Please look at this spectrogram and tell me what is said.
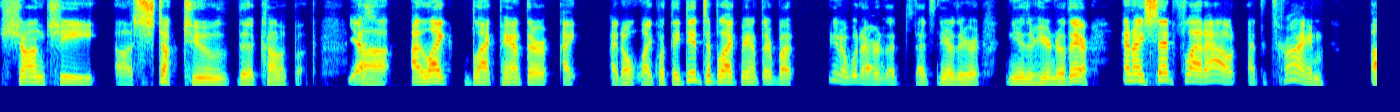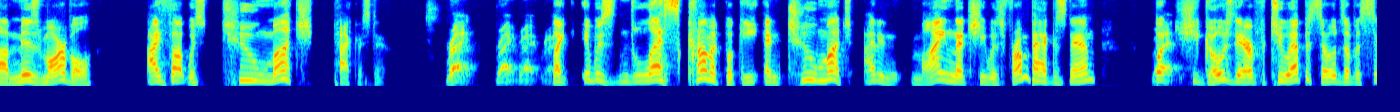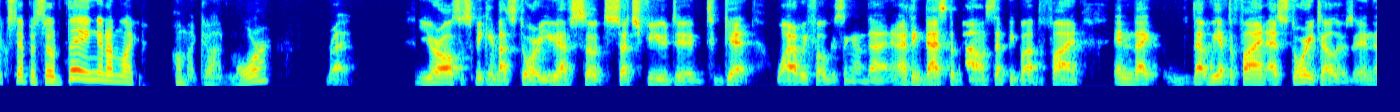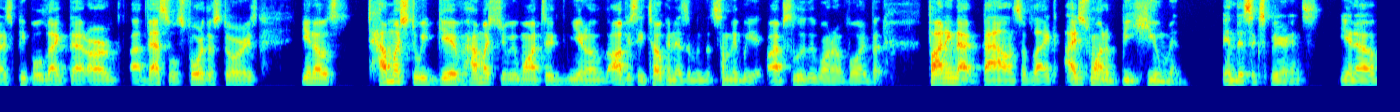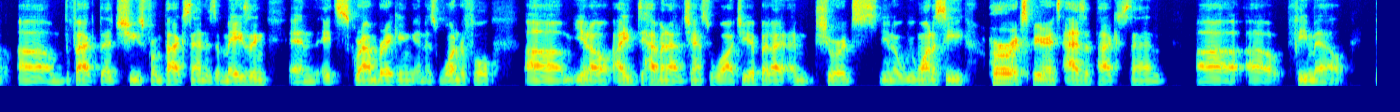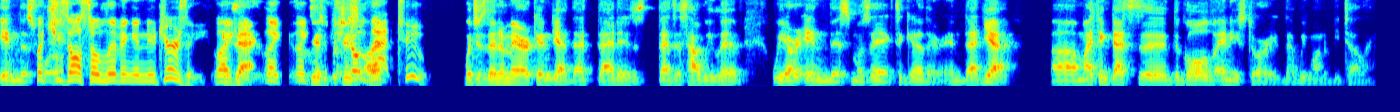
Shang-Chi uh, stuck to the comic book. yes. Uh, I like Black Panther. I I don't like what they did to Black Panther, but you know whatever. That's that's neither neither here nor there. And I said flat out at the time, uh, Ms. Marvel, I thought was too much Pakistan. right. Right. Right. Right. Like it was less comic booky and too much. I didn't mind that she was from Pakistan, but right. she goes there for two episodes of a six episode thing, and I'm like, oh my god, more. Right. You're also speaking about story. You have so such few to to get. Why are we focusing on that? And I think that's the balance that people have to find, and like that we have to find as storytellers and as people like that are uh, vessels for the stories. You know, how much do we give? How much do we want to? You know, obviously tokenism is something we absolutely want to avoid, but finding that balance of like, I just want to be human in this experience. You know, um, the fact that she's from Pakistan is amazing and it's groundbreaking and it's wonderful. Um, you know, I haven't had a chance to watch it yet, but I, I'm sure it's, you know, we want to see her experience as a Pakistan uh, uh, female in this But world, she's also living in New Jersey. Like, Exactly. like, like, Which is- which is show that too. Which is an American. Yeah, that that is that is how we live. We are in this mosaic together, and that yeah, um, I think that's the the goal of any story that we want to be telling.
